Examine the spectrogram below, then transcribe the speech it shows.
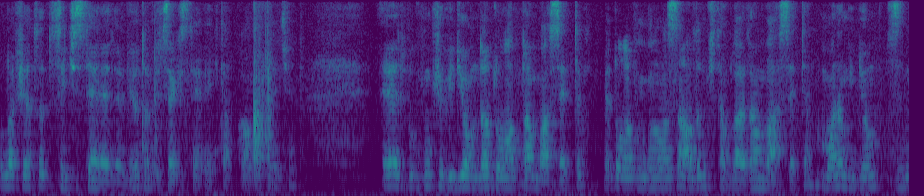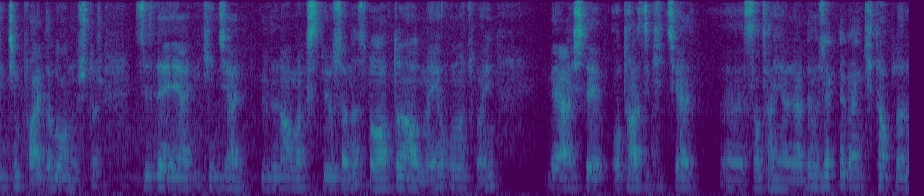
Bunda fiyatı 8 TL'dir diyor. Tabii 8 TL kitap kaldığı için. Evet bugünkü videomda dolaptan bahsettim ve dolap uygulamasını aldığım kitaplardan bahsettim. Umarım videom sizin için faydalı olmuştur. Siz de eğer ikinci el ürün almak istiyorsanız dolaptan almayı unutmayın. Veya işte o tarz ikinci el e, satan yerlerden özellikle ben kitapları,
